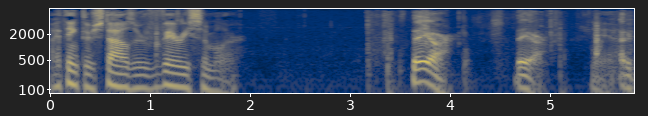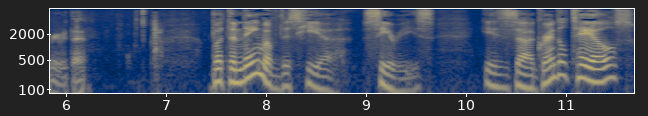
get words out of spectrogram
I think their styles are very similar. They are. They are. Yeah. I'd agree with that. But the name of this here series is uh, Grendel Tales,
